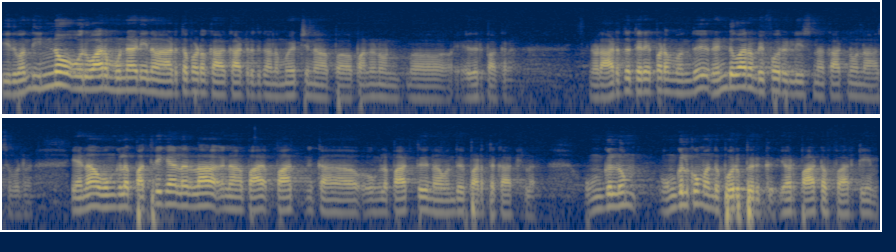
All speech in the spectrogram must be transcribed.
இது வந்து இன்னும் ஒரு வாரம் முன்னாடி நான் அடுத்த படம் கா காட்டுறதுக்கான முயற்சி நான் இப்போ பண்ணணும்னு எதிர்பார்க்குறேன். என்னோட அடுத்த திரைப்படம் வந்து ரெண்டு வாரம் பிஃபோர் ரிலீஸ் நான் காட்டணும்னு ஆசைப்படுறேன். ஏன்னா உங்களை பத்திரிகையாளர்களாக நான் பா பார்த்து கா- உங்களை பார்த்து நான் வந்து படத்தை காட்டலை. உங்களும் உங்களுக்கும் அந்த பொறுப்பு இருக்குது you're part of our team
